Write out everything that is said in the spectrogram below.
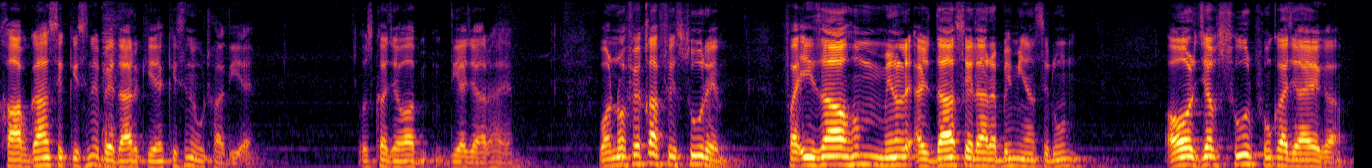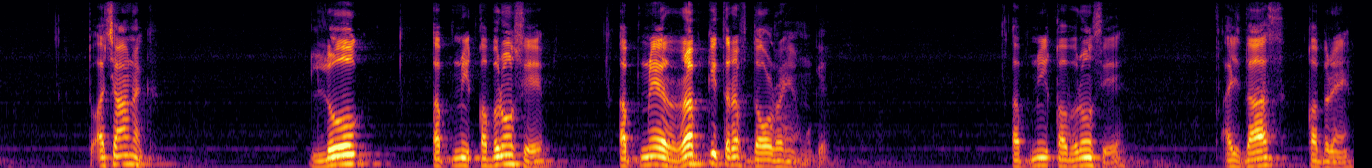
ख्वाबगाह से किसने बेदार किया है, किसने उठा दिया है? उसका जवाब दिया जा रहा है। व नफ़ा फ़िसूर फ़ैज़ा हम मिनल अजदा से रबी यांसलून और जब सूर फूका जाएगा तो अचानक लोग अपनी कब्रों से अपने रब की तरफ़ दौड़ रहे होंगे। अपनी कब्रों से अजदास कब्रें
